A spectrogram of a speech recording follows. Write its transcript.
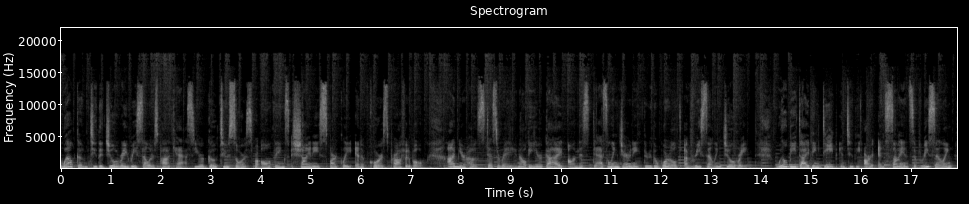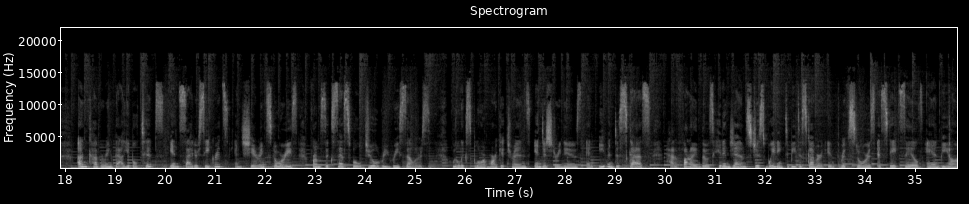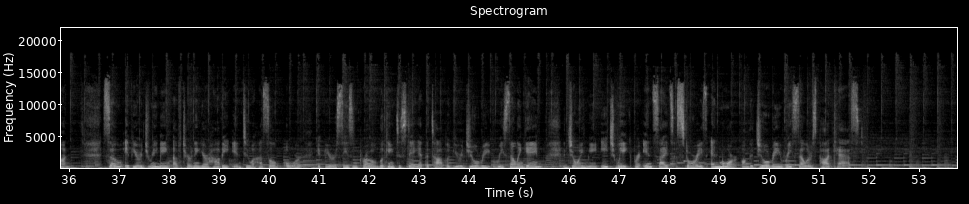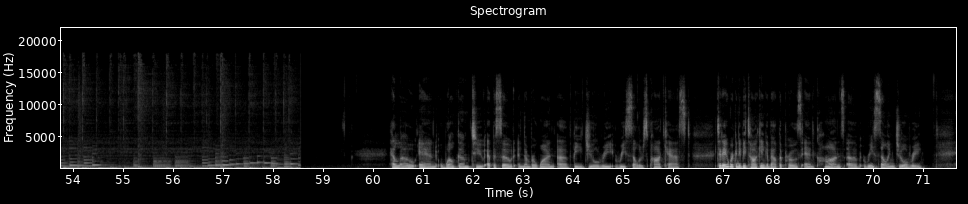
Welcome to the Jewelry Resellers Podcast, your go to source for all things shiny, sparkly, and of course, profitable. I'm your host, Desiree, and I'll be your guide on this dazzling journey through the world of reselling jewelry. We'll be diving deep into the art and science of reselling, uncovering valuable tips, insider secrets, and sharing stories from successful jewelry resellers. We'll explore market trends, industry news, and even discuss how to find those hidden gems just waiting to be discovered in thrift stores, estate sales, and beyond. So, if you're dreaming of turning your hobby into a hustle, or if you're a seasoned pro looking to stay at the top of your jewelry reselling game, join me each week for insights, stories, and more on the Jewelry Resellers Podcast. Hello, and welcome to episode number one of the Jewelry Resellers Podcast. Today, we're going to be talking about the pros and cons of reselling jewelry.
